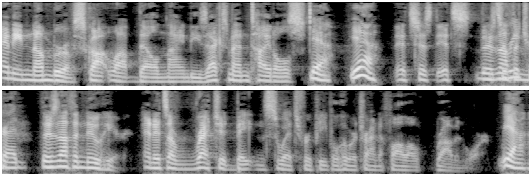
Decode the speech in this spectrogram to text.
any number of Scott Lobdell 90s X-Men titles. Yeah, yeah. It's just it's there's It's a nothing retread. there's nothing new here. And it's a wretched bait and switch for people who are trying to follow Robin War. Yeah.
